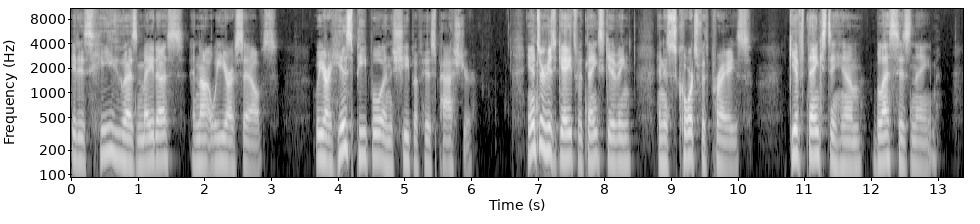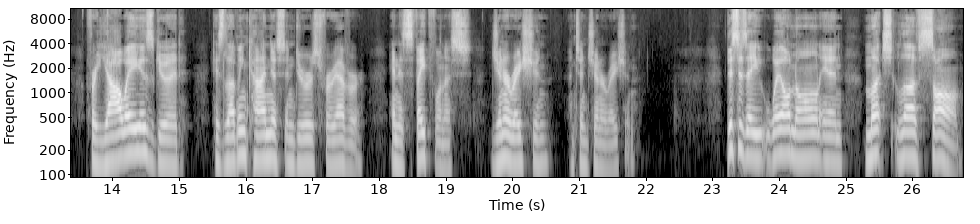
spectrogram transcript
it is He who has made us, and not we ourselves. We are His people and the sheep of His pasture. Enter His gates with thanksgiving and His courts with praise. Give thanks to Him, bless His name. For Yahweh is good, His loving kindness endures forever, and His faithfulness generation unto generation. This is a well known and much loved psalm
